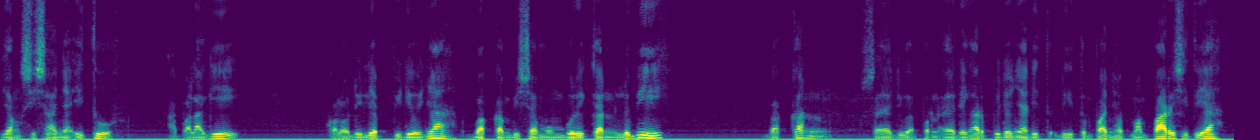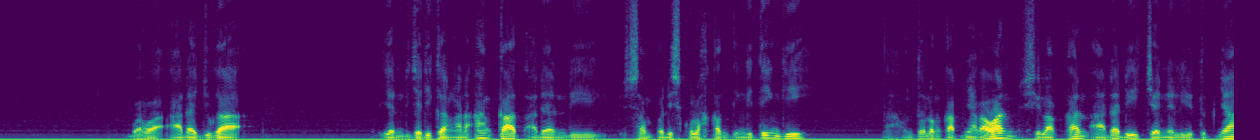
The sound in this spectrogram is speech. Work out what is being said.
yang sisanya itu apalagi kalau dilihat videonya bahkan bisa memberikan lebih bahkan saya juga pernah eh, dengar videonya di, di tempatnya Hotman Paris itu ya bahwa ada juga yang dijadikan anak angkat, ada yang di sampai disekolahkan tinggi-tinggi. Nah, untuk lengkapnya kawan, silakan ada di channel YouTube-nya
